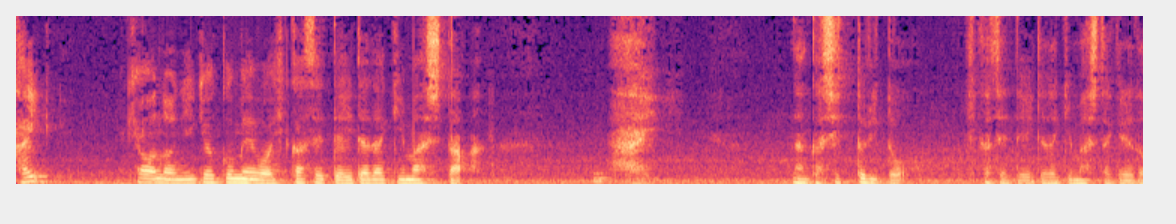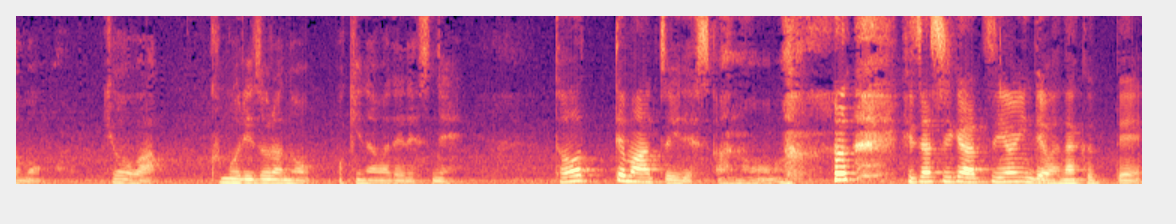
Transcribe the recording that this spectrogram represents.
はい。今日の2曲目を弾かせていただきました。はい。なんかしっとりと弾かせていただきましたけれども今日は曇り空の沖縄でですねとっても暑いです。あの 日差しが強いんではなくって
